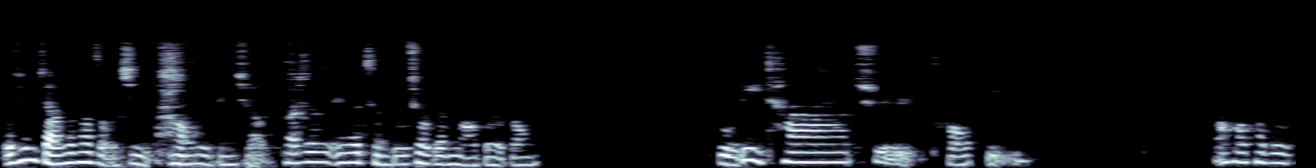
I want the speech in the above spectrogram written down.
我先讲说他怎么进黄埔军校，他就是因为陈独秀跟毛泽东鼓励他去投笔，然后他就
